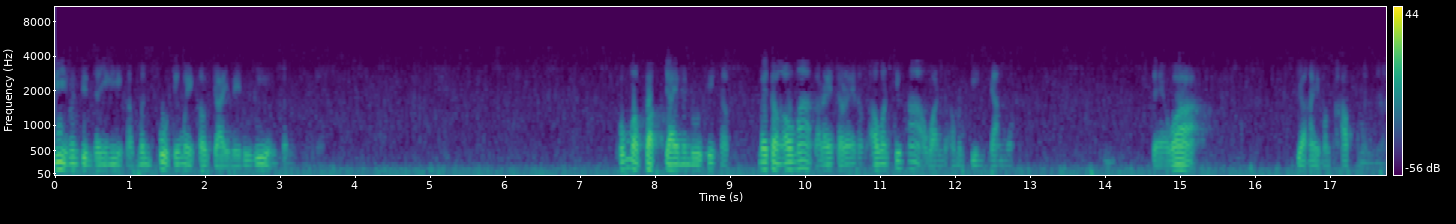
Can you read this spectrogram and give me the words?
นี่มันเป็นอะไรอย่างนี้ครับ มันพูดถึงไม่เข้าใจไม่รู้เรื่องกันผมมาปรับใจมันดูสิครับ ไม่ต้องเอามากอะไรเท่าไรต้องเอามันสิบห้าวัน เอามันจริงจังนะแต่ว่าอย่าให้บังคับมันนะ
